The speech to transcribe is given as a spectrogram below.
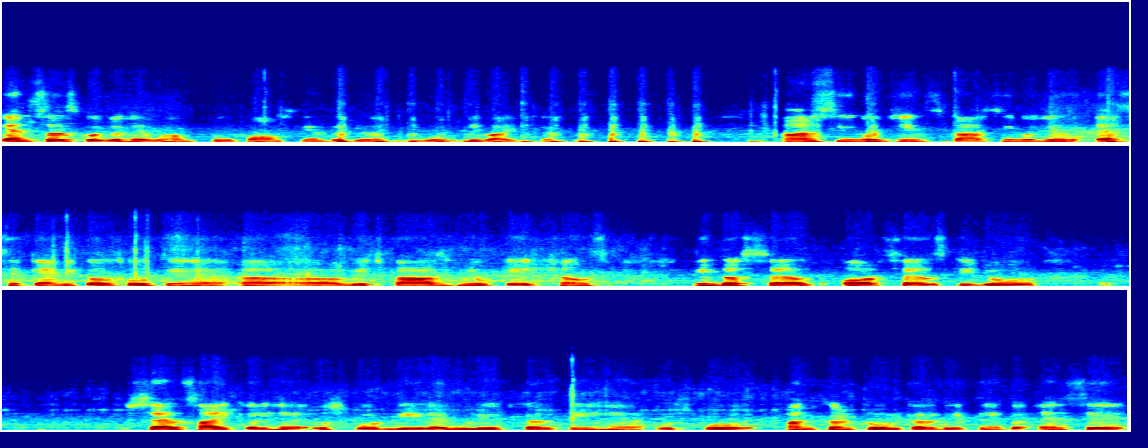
कैंसर्स को जो है वो हम टू फॉर्म्स के अंदर जो है वो डिवाइड करते हैं। कार्सिनोजेंस कार्सिनोजेंस ऐसे केमिकल्स होते हैं which cause mutations in the cell और सेल्स की जो सेल साइकिल है उसको डीरेगुलेट करते हैं उसको अनकंट्रोल कर देते हैं। तो ऐसे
